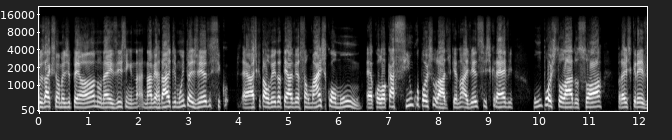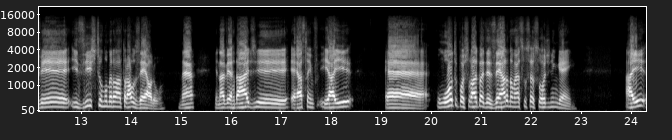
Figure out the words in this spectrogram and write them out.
os axiomas de Peano. Né, existem, na, na verdade, muitas vezes se, é, acho que talvez até a versão mais comum é colocar cinco postulados, porque às vezes se escreve um postulado só para escrever existe um número natural zero, né? E na verdade essa e aí é, um outro postulado para dizer zero não é sucessor de ninguém. Aí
